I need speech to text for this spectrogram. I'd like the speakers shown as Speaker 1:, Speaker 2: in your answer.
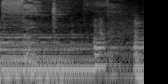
Speaker 1: Soul.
